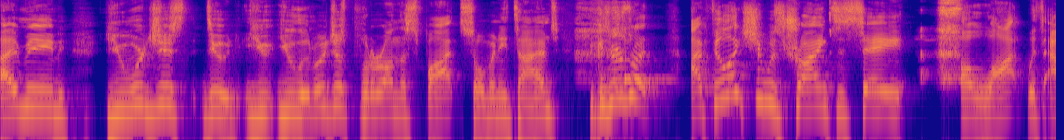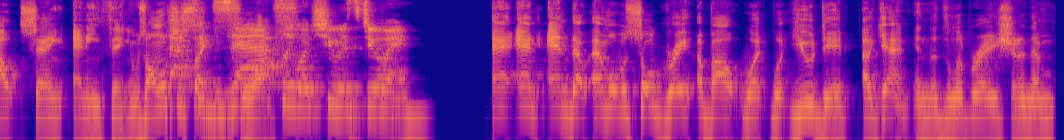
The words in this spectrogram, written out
I mean, you were just, dude, you you literally just put her on the spot so many times. Because here's what I feel like she was trying to say a lot without saying anything. It was almost That's just like exactly fluff what she was doing. and and and, the- and what was so great about what what you did again in the deliberation and then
